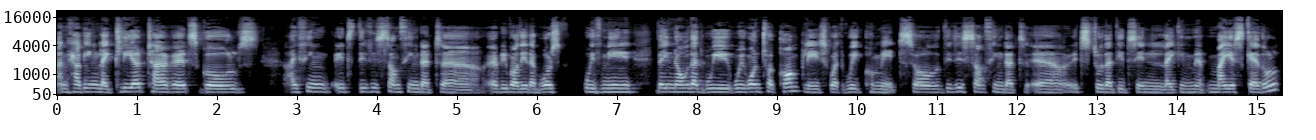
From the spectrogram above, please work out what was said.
and having like clear targets, goals. I think it's this is something that uh, everybody that works with me they know that we we want to accomplish what we commit so this is something that uh, it's true that it's in like in my schedule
